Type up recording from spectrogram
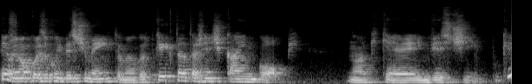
É a mesma coisa com investimento, é a mesma coisa. Por que, que tanta gente cai em golpe na hora que quer investir? Porque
